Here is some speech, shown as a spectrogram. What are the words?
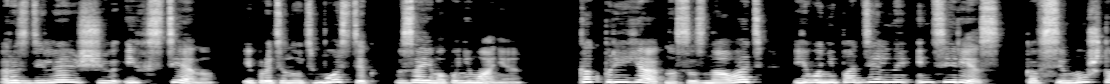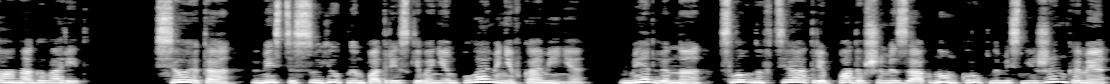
разделяющую их стену и протянуть мостик взаимопонимания. Как приятно сознавать его неподдельный интерес ко всему, что она говорит. Все это, вместе с уютным потрескиванием пламени в камине, медленно, словно в театре, падавшими за окном крупными снежинками,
